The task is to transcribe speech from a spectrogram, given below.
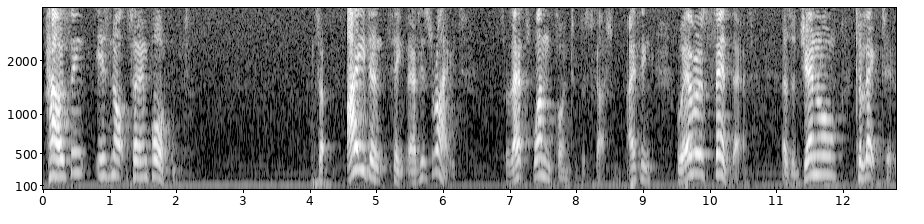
housing is not so important. So I don't think that is right. So that's one point of discussion. I think whoever has said that, as a general collective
